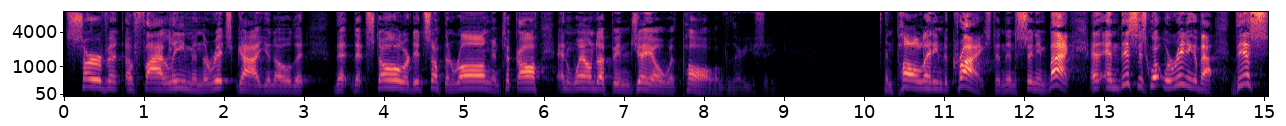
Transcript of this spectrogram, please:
servant of Philemon, the rich guy, you know, that, that, that stole or did something wrong and took off and wound up in jail with Paul over there, you see. And Paul led him to Christ and then sent him back. And, and this is what we're reading about. This,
